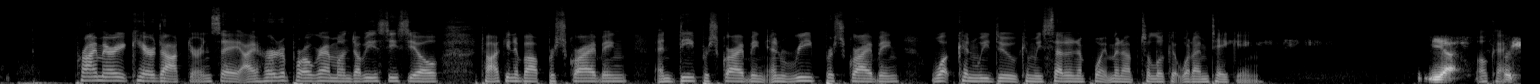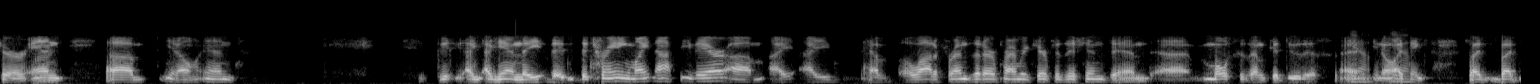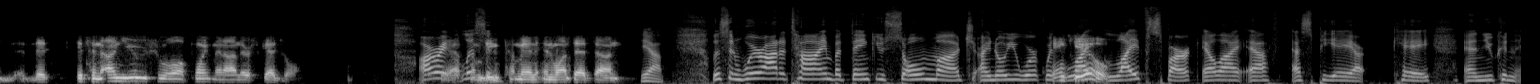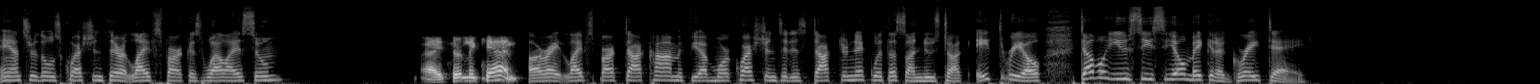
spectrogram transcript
primary care doctor and say, I heard a program on WCCO talking about prescribing and deprescribing and re-prescribing. What can we do? Can we set an appointment up to look at what I'm taking? Yes, okay, for sure. And um, you know, and again, the, the the training might not be there. Um, I, I have a lot of friends that are primary care physicians, and uh, most of them could do this. Yeah, you know, yeah. I think, but but that it's an unusual appointment on their schedule. All right, listen. come in and want that done. Yeah, listen. We're out of time, but thank you so much. I know you work with Thank Li- you. LifeSpark, L I F S P A R K, and you can answer those questions there at LifeSpark as well. I assume. I certainly can. All right, lifespark.com. If you have more questions, it is Dr. Nick with us on News Talk 830 WCCO. Make it a great day.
